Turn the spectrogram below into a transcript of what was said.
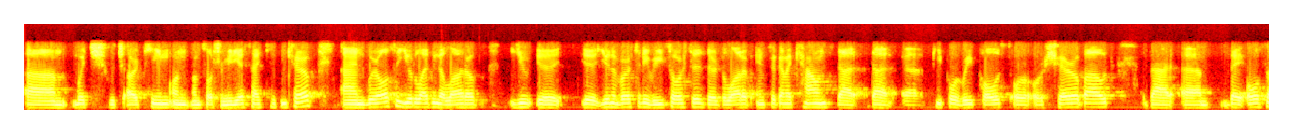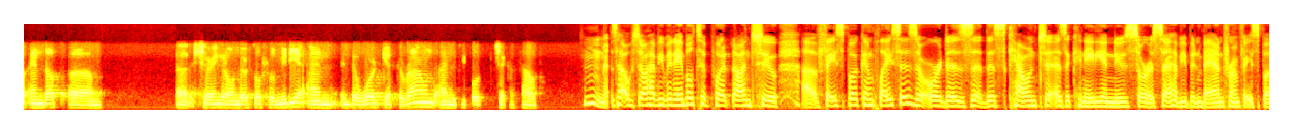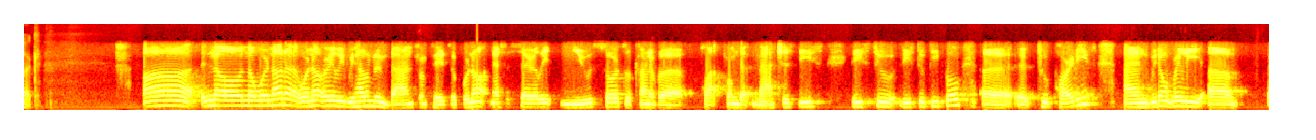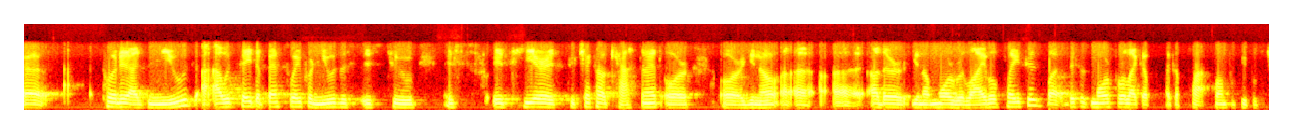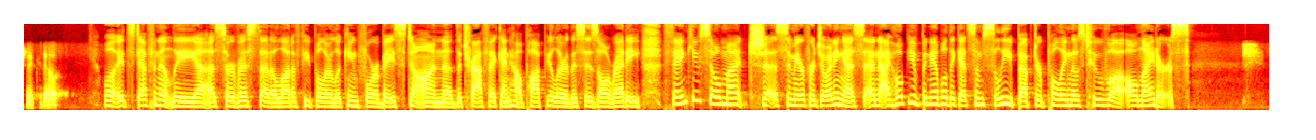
um, which which our team on, on social media side taking care of, and we're also utilizing a lot of u- uh, university resources. There's a lot of Instagram accounts that that uh, people repost or, or share about that um, they also end up um, uh, sharing it on their social media, and the word gets around, and people check us out. Hmm. So, so have you been able to put onto uh, Facebook and places, or, or does this count as a Canadian news source? Uh, have you been banned from Facebook? Uh, no, no, we're not. A, we're not really. We haven't been banned from Facebook. We're not necessarily news source. We're kind of a platform that matches these these two these two people, uh, uh two parties, and we don't really um, uh, put it as news. I, I would say the best way for news is, is to is is here is to check out Castanet or or you know uh, uh, uh, other you know more reliable places. But this is more for like a like a platform for people to check it out. Well, it's definitely a service that a lot of people are looking for based on uh, the traffic and how popular this is already. Thank you so much, uh, Samir, for joining us. And I hope you've been able to get some sleep after pulling those two uh, all nighters.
